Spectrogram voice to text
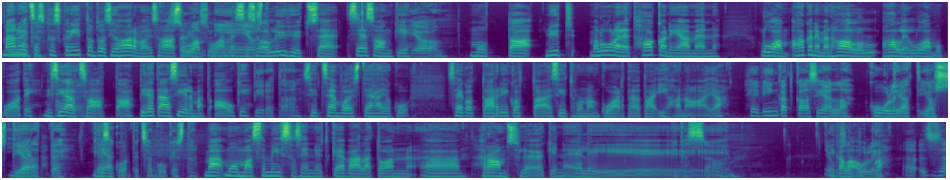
Mä en, en itse asiassa, koska niitä on tosi harvoin saatavilla Suom- Suomessa. Niin, se on lyhyt se sesonki. Joo. Mutta nyt mä luulen, että Hakaniemen, luom, Hakaniemen hallu, hallin luomupuoti, niin sieltä okay. saattaa. Pidetään silmät auki. Pidetään. Sitten sen voisi tehdä joku sekoittaa rikottaa ja sitruunan kuorta jotain ihanaa. Ja... Hei, vinkatkaa siellä kuulijat, jos tiedätte Jep. kesäkurpitsan kukista. Mä muun muassa missasin nyt keväällä ton äh, Ramslöökin, eli... Mikä se on? Mikä laukka? Se,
